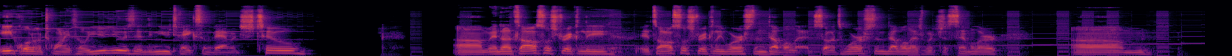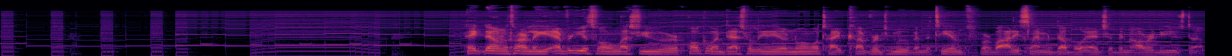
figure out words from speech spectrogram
equal to 20. So you use it and you take some damage too. Um, and it's also strictly it's also strictly worse than double edge. So it's worse than double edge, which is similar. Um, Takedown is hardly ever useful unless you or Pokemon desperately need a normal type coverage move, and the TMs for Body Slam and Double Edge have been already used up.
